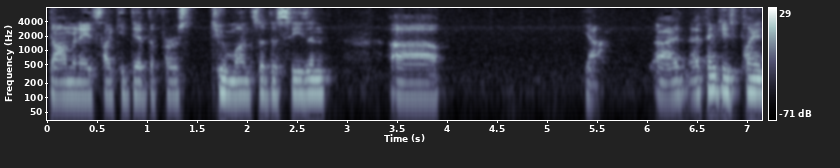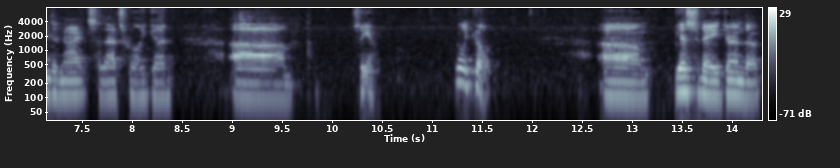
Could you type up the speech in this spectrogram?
dominates like he did the first two months of the season. Uh, yeah, I, I think he's playing tonight, so that's really good. Um, so yeah, really cool. Um, yesterday during the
